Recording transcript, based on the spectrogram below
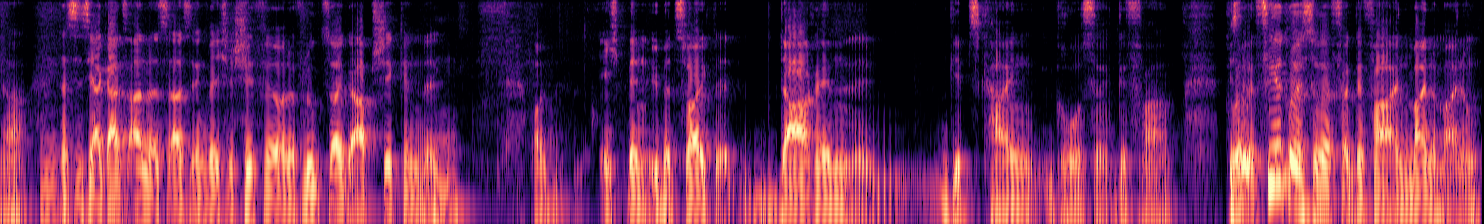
Ja, mhm. das ist ja ganz anders als irgendwelche Schiffe oder Flugzeuge abschicken. Mhm. Und ich bin überzeugt, darin äh, gibt es keine große Gefahr. Grö viel größere Gefahr in meiner Meinung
